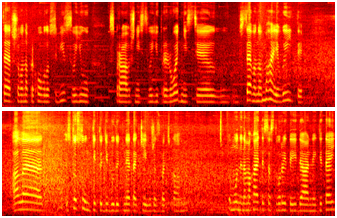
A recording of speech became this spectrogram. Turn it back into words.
це, що вона приховувала в собі, свою справжність, свою природність, е, все воно має вийти. Але стосунки тоді будуть не такі вже з батьками. Тому не намагайтеся створити ідеальних дітей,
